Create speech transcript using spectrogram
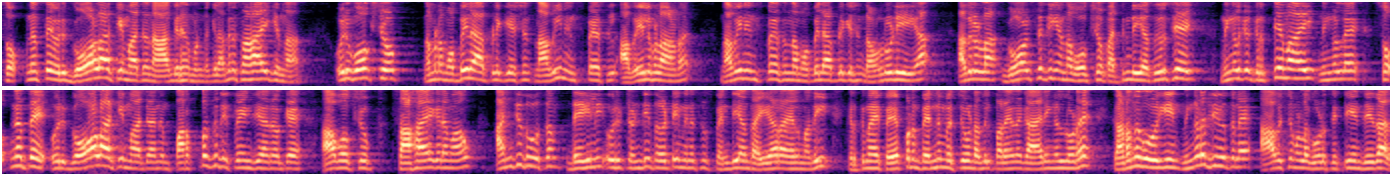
സ്വപ്നത്തെ ഒരു ഗോളാക്കി മാറ്റാൻ ആഗ്രഹമുണ്ടെങ്കിൽ അതിന് സഹായിക്കുന്ന ഒരു വർക്ക്ഷോപ്പ് നമ്മുടെ മൊബൈൽ ആപ്ലിക്കേഷൻ നവീൻ ഇൻസ്പേഴ്സിൽ അവൈലബിൾ ആണ്. നവീൻ ഇൻസ്പേഴ്സ് എന്ന മൊബൈൽ ആപ്ലിക്കേഷൻ ഡൗൺലോഡ് ചെയ്യുക. അതിലുള്ള ഗോൾ സെറ്റിംഗ് എന്ന വർക്ക്ഷോപ്പ് അറ്റൻഡ് ചെയ്യുക. തീർച്ചയായും നിങ്ങൾക്ക് കൃത്യമായി നിങ്ങളുടെ സ്വപ്നത്തെ ഒരു ഗോളാക്കി മാറ്റാനും പർപ്പസ് ഡിഫൈൻ ചെയ്യാനും ഒക്കെ ആ വർക്ക്ഷോപ്പ് സഹായകരമാവും. അഞ്ച് ദിവസം ഡെയിലി ഒരു ട്വന്റി തേർട്ടി മിനിറ്റ്സ് സ്പെൻഡ് ചെയ്യാൻ തയ്യാറായാൽ മതി. കൃത്യമായി പേപ്പറും പെന്നും വെച്ചുകൊണ്ട് അതിൽ പറയുന്ന കാര്യങ്ങളിലൂടെ കടന്നു പോവുകയും നിങ്ങളുടെ ജീവിതത്തിലെ ആവശ്യമുള്ള ഗോൾ സെറ്റ് ചെയ്യുകയും ചെയ്താൽ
